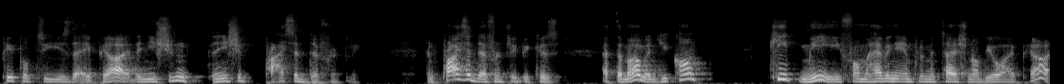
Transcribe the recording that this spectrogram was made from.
people to use the API, then you shouldn't, then you should price it differently. And price it differently because at the moment you can't keep me from having an implementation of your API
